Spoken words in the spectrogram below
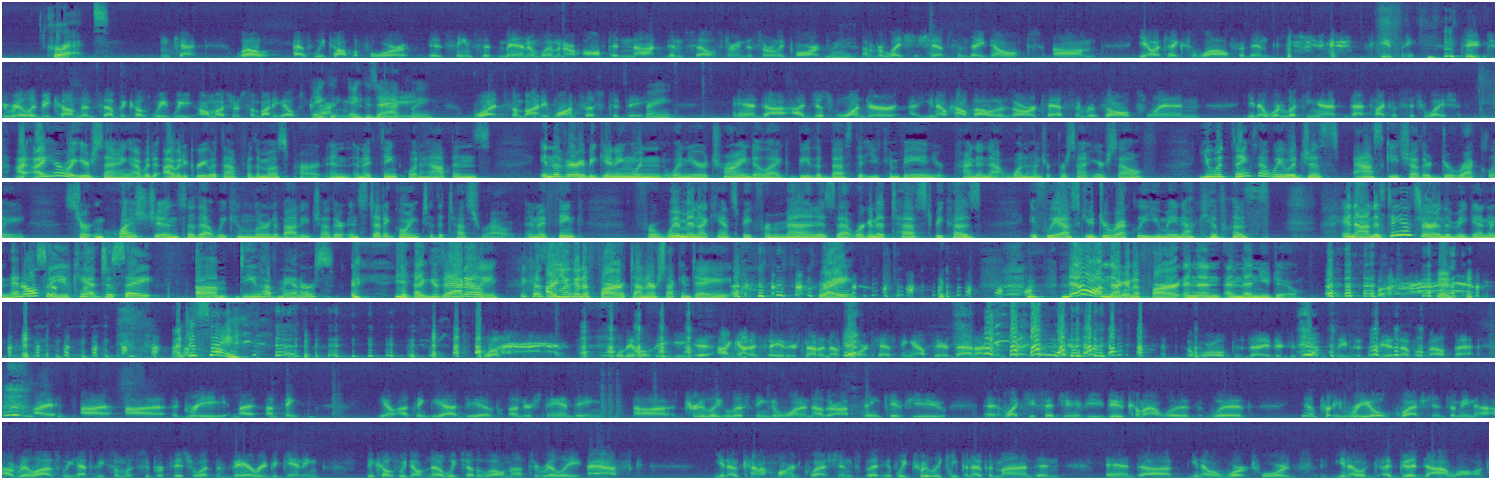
Correct. Okay. Well, as we talked before, it seems that men and women are often not themselves during this early part Right. of relationships, and they don't. Um, you know, it takes a while for them. excuse me, to to really become themselves because we we almost are somebody else trying exactly. to be what somebody wants us to be. Right. And uh, I just wonder, uh, you know, how valid are our tests and results when, you know, we're looking at that type of situation? I, I hear what you're saying. I would I would agree with that for the most part, and and I think what happens in the very beginning when when you're trying to like be the best that you can be and you're kind of not 100% yourself, you would think that we would just ask each other directly certain questions so that we can learn about each other instead of going to the test route. And I think for women, I can't speak for men, is that we're going to test because if we ask you directly, you may not give us an honest answer in the beginning. And also, you can't just say, um, "Do you have manners?" yeah, exactly. You know, because are they you might- going to fart on our second date? right? no, I'm not going to fart, and then and then you do. I'm just saying. well, well, the old, y- y- I got to say, there's not enough fart testing out there. That I can say. The world today, there just doesn't seem to be enough about that. I I, I agree. I, I think. You know, I think the idea of understanding, uh, truly listening to one another. I think if you, uh, like you said, Gene, if you do come out with with you know, pretty real questions. I mean, I, I realize we have to be somewhat superficial at the very beginning because we don't know each other well enough to really ask, you know, kind of hard questions. But if we truly keep an open mind and and uh, you know work towards you know a, a good dialogue,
